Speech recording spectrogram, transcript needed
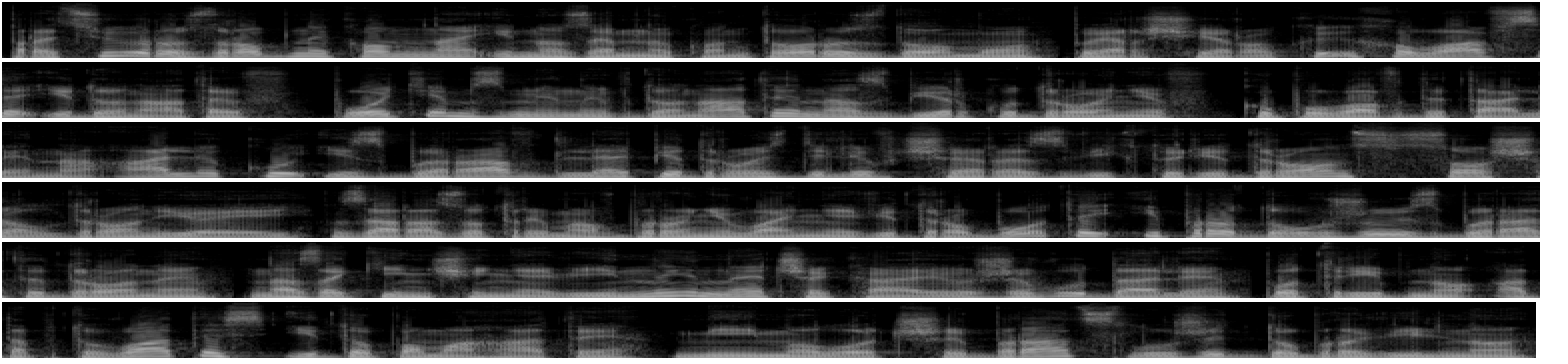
Працюю розробником на іноземну контору з дому. Перші роки ховався і донатив. Потім змінив донати на збірку дронів, купував деталі на Аліку і збирав для підрозділів через Victory Drones Social Drone UA. Зараз отримав бронювання від роботи і продовжую збирати дрони. На закінчення війни не чекаю, живу далі. Потрібно адаптуватись і допомагати. Мій молодший брат служить добровільно.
